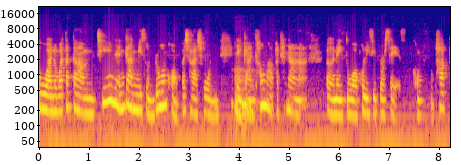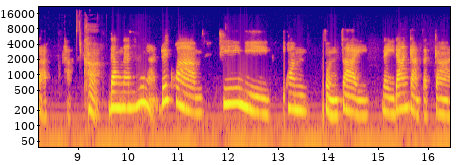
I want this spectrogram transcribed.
ตัวนวัตกรรมที่เน้นการมีส่วนร่วมของประชาชนอืมในการเข้ามาพัฒนาเอ่อในตัว policy process ของภาครัฐค่ะ ค่ะ ดังนั้นเนี่ยด้วยความ ที่มีความสนใจในด้านการจัดการ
